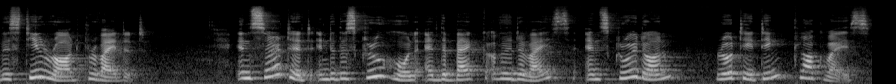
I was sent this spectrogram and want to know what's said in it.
the steel rod provided. Insert it into the screw hole at the back of the device and screw it on, rotating clockwise.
